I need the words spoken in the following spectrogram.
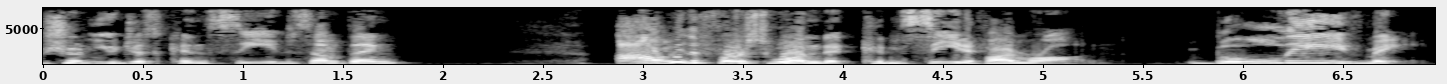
shouldn't you just concede something? I'll be the first one to concede if I'm wrong. Believe me,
